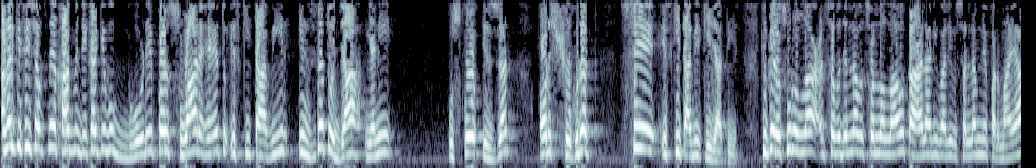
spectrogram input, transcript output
اگر کسی شخص نے خواب میں دیکھا کہ وہ گھوڑے پر سوار ہے تو اس کی تعبیر عزت و جاہ یعنی اس کو عزت اور شہرت سے اس کی تعبیر کی جاتی ہے۔ کیونکہ رسول اللہ صلی اللہ تعالی علیہ وسلم نے فرمایا،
